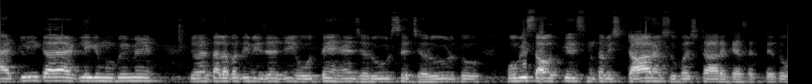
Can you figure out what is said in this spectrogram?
एटली का है एटली की मूवी में जो है तलापति विजय जी होते हैं ज़रूर से ज़रूर तो वो भी साउथ के मतलब स्टार हैं सुपर स्टार कह सकते हैं। तो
